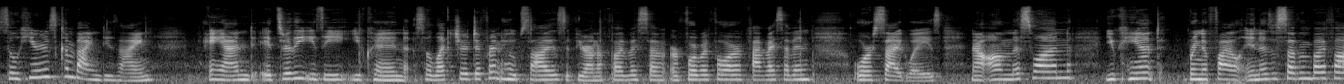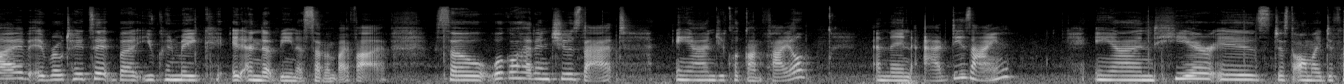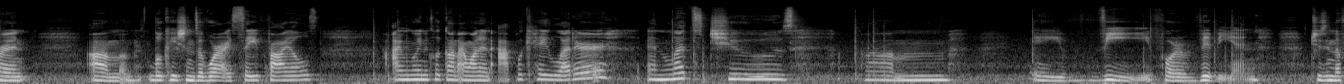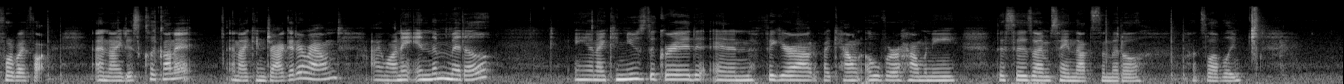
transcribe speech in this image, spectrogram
So here's combine Design and it's really easy. You can select your different hoop size if you're on a 5x7 or 4x4, 5x7 or sideways. Now on this one, you can't bring a file in as a 7x5. It rotates it, but you can make it end up being a 7x5. So we'll go ahead and choose that and you click on File and then Add Design. And here is just all my different um, locations of where I save files. I'm going to click on I want an applique letter and let's choose um, a V for Vivian, choosing the 4x4. And I just click on it and I can drag it around. I want it in the middle and I can use the grid and figure out if I count over how many this is. I'm saying that's the middle. That's lovely.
